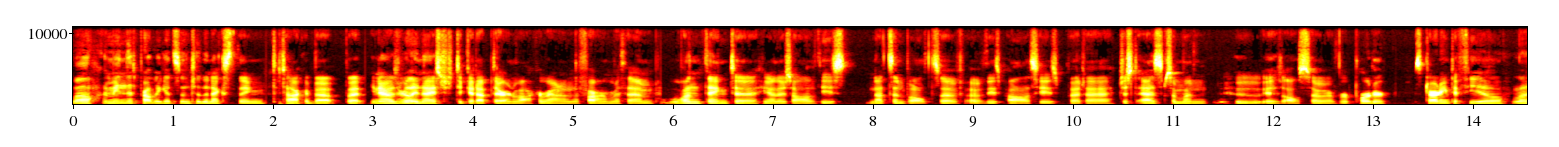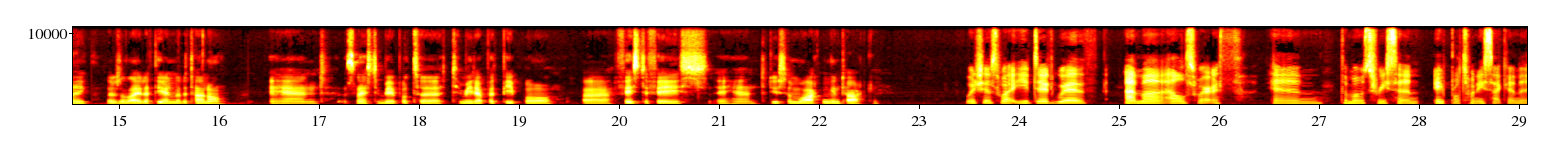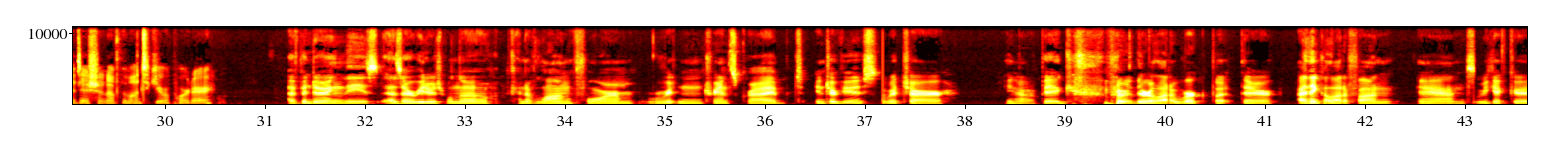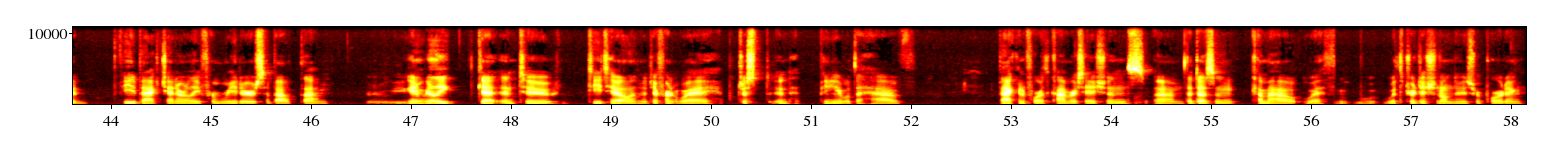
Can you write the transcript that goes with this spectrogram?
Well, I mean, this probably gets into the next thing to talk about, but you know, it was really nice just to get up there and walk around on the farm with him. One thing to, you know, there's all of these nuts and bolts of, of these policies, but uh, just as someone who is also a reporter, starting to feel like there's a light at the end of the tunnel. And it's nice to be able to, to meet up with people face to face and to do some walking and talking. Which is what you did with Emma Ellsworth in the most recent April 22nd edition of the Montague Reporter. I've been doing these, as our readers will know, kind of long form, written, transcribed interviews, which are, you know, big. they're, they're a lot of work, but they're, I think, a lot of fun. And we get good feedback generally from readers about them. You can really get into detail in a different way, just in being able to have back and forth conversations um, that doesn't come out with with traditional news reporting.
